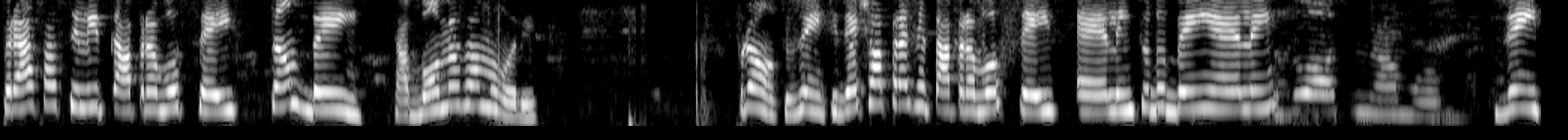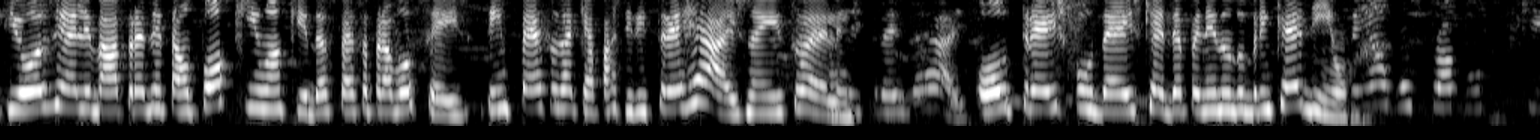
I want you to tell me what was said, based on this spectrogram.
para facilitar para vocês também, tá bom, meus amores? Pronto, gente, deixa eu apresentar para vocês Ellen. Tudo bem, Ellen? Tudo ótimo, meu amor. Gente, hoje ele vai apresentar um pouquinho aqui das peças para vocês. Tem peças aqui a partir de 3 reais, não é isso, Ellen? De 3 reais. Ou 3 por 10, que é dependendo do brinquedinho. Tem alguns produtos que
